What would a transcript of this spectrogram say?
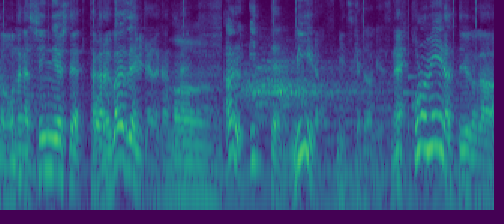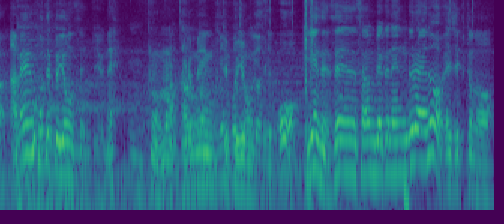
そのお互い侵入して宝奪うぜみたいな感じで、ある一体のミイラを見つけたわけですね。このミイラっていうのが、アメンホテプ4世っていうね、うんなんかアメンフテプ4世。を紀元前1300年ぐらいのエジプトの、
